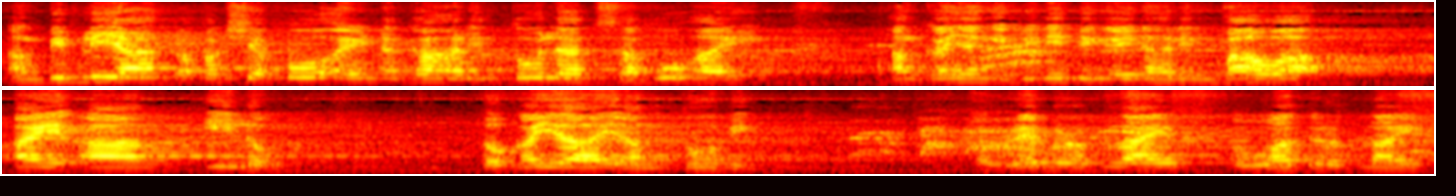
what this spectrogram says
Ang Biblia, kapag siya po ay naghahalintulad sa buhay, ang kanyang ibinibigay na halimbawa ay ang ilog o kaya ay ang tubig. A river of life, a water of life,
